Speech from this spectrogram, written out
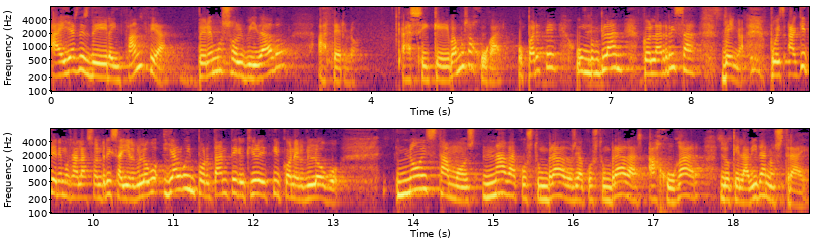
a ellas desde la infancia, pero hemos olvidado hacerlo. Así que vamos a jugar. ¿Os parece un buen plan con la risa? Venga, pues aquí tenemos a la sonrisa y el globo. Y algo importante que quiero decir con el globo. No estamos nada acostumbrados y acostumbradas a jugar lo que la vida nos trae.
